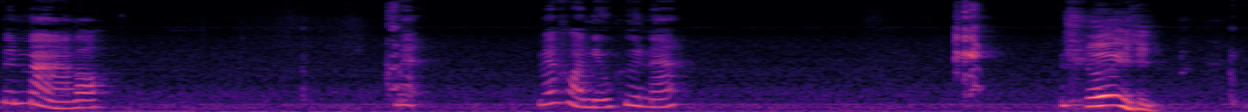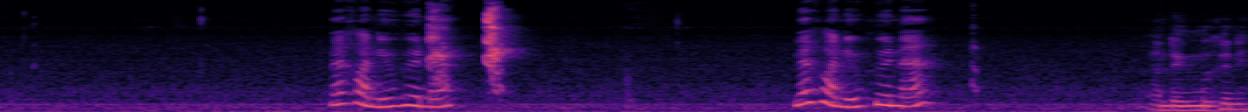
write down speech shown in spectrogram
เป็นหมาเหรอ แม่แม่ขอนิ้วคืนนะ เฮ้ย แม่ขอนิ้วคืนนะ แม่ขอนิ้วคืนนะ อันดึงมือขึ้นดิ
